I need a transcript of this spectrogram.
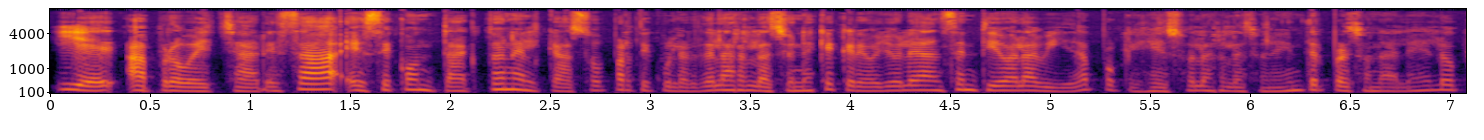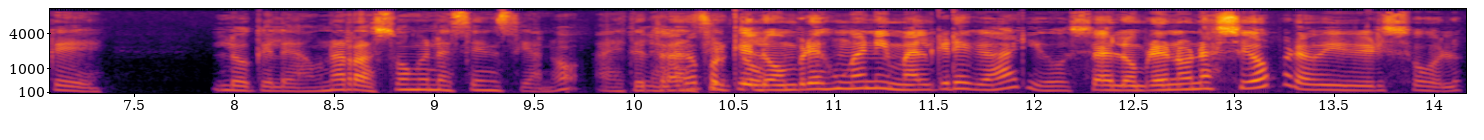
y eh, aprovechar esa, ese contacto en el caso particular de las relaciones que creo yo le dan sentido a la vida, porque es eso, las relaciones interpersonales es lo que, lo que le da una razón, una esencia, ¿no? A este claro, tránsito. porque el hombre es un animal gregario, o sea, el hombre no nació para vivir solo.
